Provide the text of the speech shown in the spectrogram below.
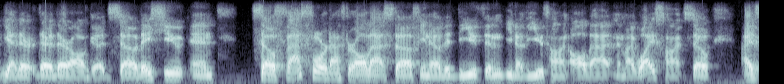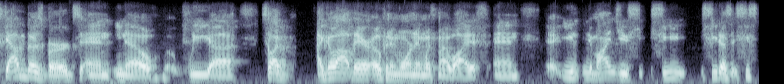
yeah they're they're they're all good. So they shoot and so fast forward after all that stuff you know the, the youth and you know the youth hunt all that and then my wife's hunt. So i had scouted those birds and you know we uh so i i go out there opening morning with my wife and uh, you, you mind you she she, she doesn't she's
